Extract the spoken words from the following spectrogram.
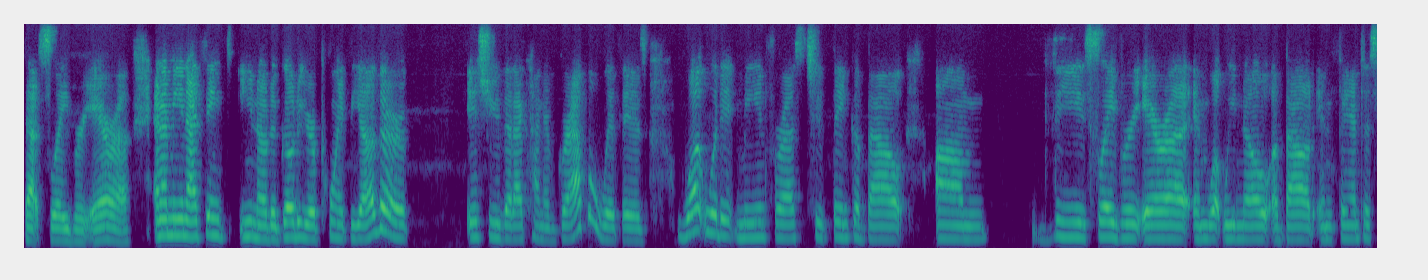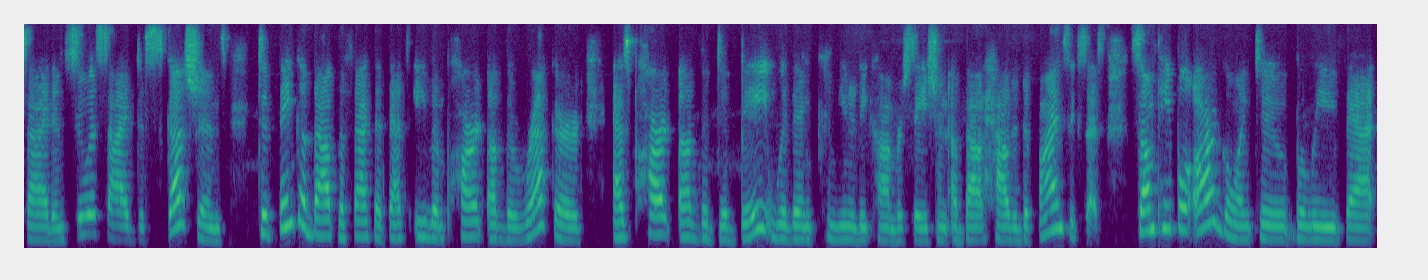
that slavery era. And I mean, I think, you know, to go to your point, the other issue that I kind of grapple with is what would it mean for us to think about um, the slavery era and what we know about infanticide and suicide discussions to think about the fact that that's even part of the record as part of the debate within community conversation about how to define success. Some people are going to believe that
